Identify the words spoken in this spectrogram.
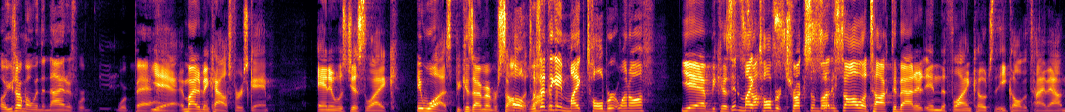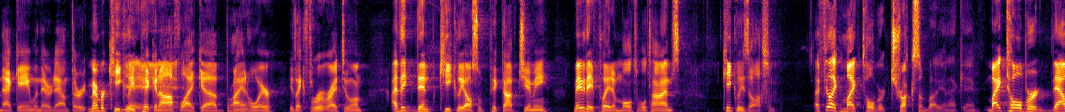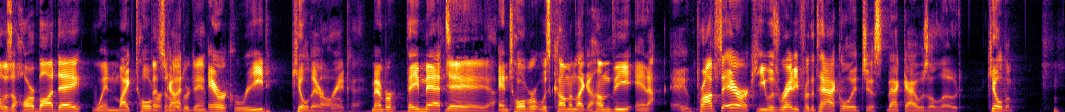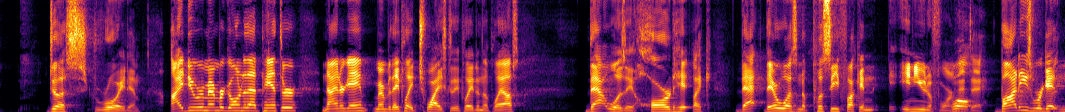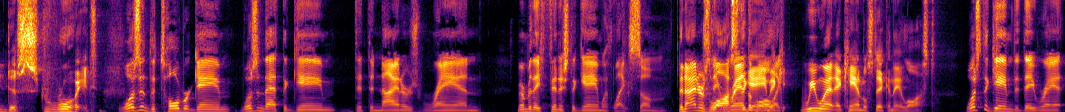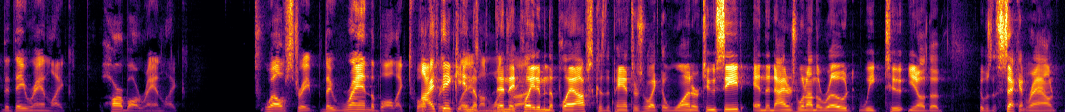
Oh, you're talking about when the Niners were were bad. Yeah, it might have been Kyle's first game, and it was just like it was because I remember Saleh. Oh, was that the about- game Mike Tolbert went off? Yeah, because Didn't Mike Tolbert truck somebody? Saleh talked about it in the flying coach that he called the timeout in that game when they were down thirty. Remember Kuechly Yeah, yeah, picking yeah, off like uh, Brian Hoyer? He like threw it right to him. I think then Kuechly also picked off Jimmy. Maybe they've played him multiple times. Kuechly's awesome. I feel like Mike Tolbert trucked somebody in that game. Mike Tolbert, that was a Harbaugh day when Mike Tolbert That's an got older game? Eric Reid, killed Eric Oh, Reid. okay. Remember? They met. Yeah, yeah, yeah, yeah. And Tolbert was coming like a Humvee, and uh, props to Eric. He was ready for the tackle. It just, that guy was a load. Killed him. Destroyed him. I do remember going to that Panther Niner game. Remember, they played twice because they played in the playoffs. That was a hard hit. Like, that, there wasn't a pussy fucking in uniform Well, that day. Bodies were getting destroyed. Wasn't the Tolbert game? Wasn't that the game that the Niners ran? Remember, they finished the game with like some. The Niners lost the the game. ball like- we went at Candlestick and they lost. What's the game that they ran? That they ran like Harbaugh ran like twelve straight. They ran the ball like twelve. I straight think in the on then they drive. played him in the playoffs because the Panthers were like the one or two seed, and the Niners went on the road week two. You know the it was the second round,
